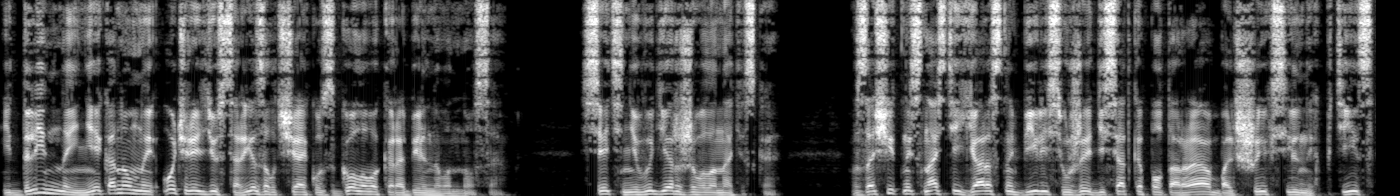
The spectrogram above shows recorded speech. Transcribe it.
и длинной, неэкономной очередью срезал чайку с голого корабельного носа. Сеть не выдерживала натиска. В защитной снасти яростно бились уже десятка-полтора больших сильных птиц,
